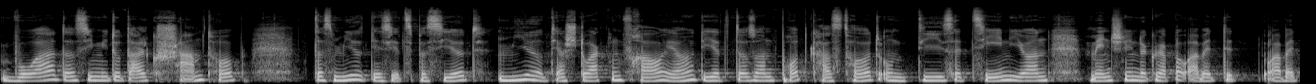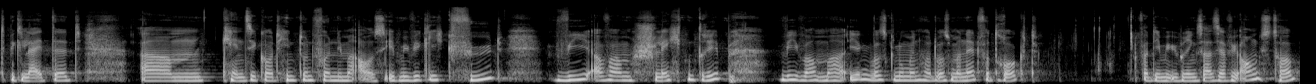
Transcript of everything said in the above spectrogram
war, dass ich mich total geschämt habe, dass mir das jetzt passiert, mir, der starken Frau, ja, die jetzt da so einen Podcast hat und die seit zehn Jahren Menschen in der Körperarbeit Arbeit begleitet, ähm, kennt sie gerade hinten und vorne nicht mehr aus. Ich habe mich wirklich gefühlt wie auf einem schlechten Trip, wie wenn man irgendwas genommen hat, was man nicht vertragt, vor dem ich übrigens auch sehr viel Angst habe.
